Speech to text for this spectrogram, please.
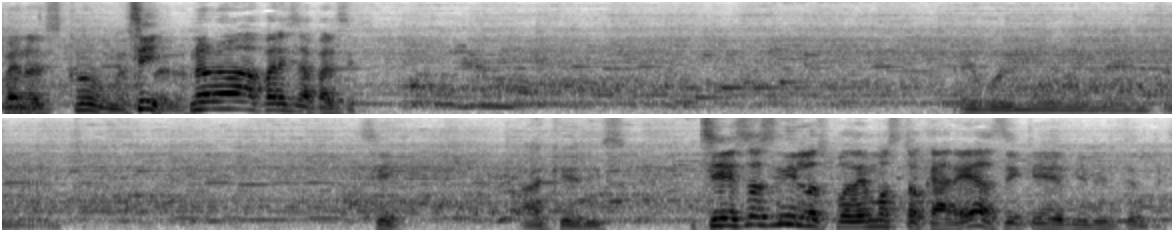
Bueno, es como me sí, espero. no, no, aparece, aparece. Ah, ¿qué eres? Sí, esos ni los podemos tocar, ¿eh? Así que ni lo intentes.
